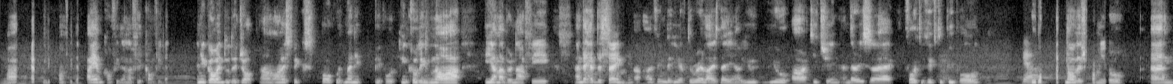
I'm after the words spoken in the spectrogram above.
Mm-hmm. I have to be confident. I am confident. I feel confident. And you go and do the job. Um, I speak spoke with many people, including Noah, Ian Abernethy, and they had the same. Mm-hmm. I think that you have to realize that you know you you are teaching, and there is uh, 40, 50 people yeah. who want knowledge from you, and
